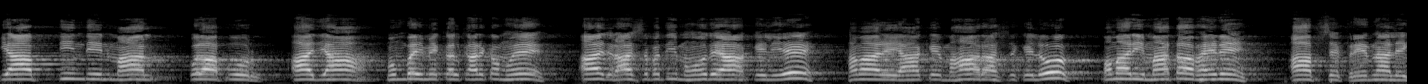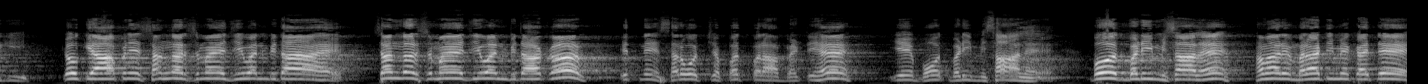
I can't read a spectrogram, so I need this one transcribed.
कि आप तीन दिन माल, कोल्हापुर, आज यहाँ मुंबई में कल कार्यक्रम हुए। आज राष्ट्रपति महोदया के लिए हमारे यहाँ के महाराष्ट्र के लोग, हमारी माता बहने आपसे प्रेरणा लेगी, क्योंकि आपने संघर्षमय जीवन बिताया है। संघर्षमय जीवन बिताकर इतने सर्वोच्च पद पर आप बैठे हैं, ये बहुत बड़ी मिसाल है। बहुत बड़ी मिसाल है। हमारे मराठी में कहते हैं,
